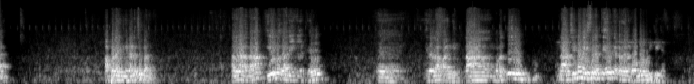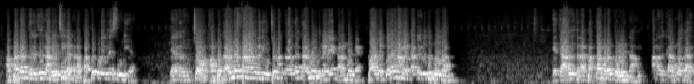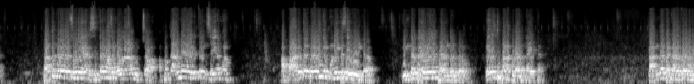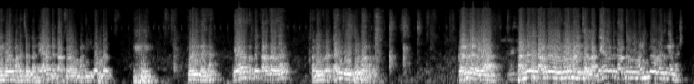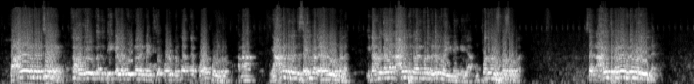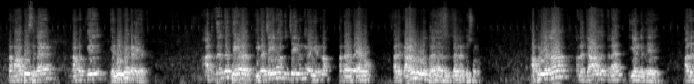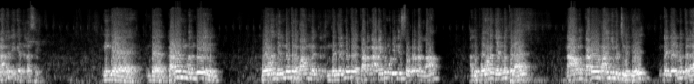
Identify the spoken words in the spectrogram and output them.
அப்ப நான் இங்க நினைச்சு பாரு அதனாலதான் ஈம காரியங்களுக்கு அஹ், இதெல்லாம் வாங்கி நான் வந்து நான் சின்ன வயசுல தேர் கட்டுறது எனக்கு ரொம்ப பிடிக்குங்க. அப்பதான் தெரிஞ்சு நான் வெளிச்சி கட்டணும். பத்து குடிகளே சூரிய எனக்கு அது உச்சம். அப்ப கர்மஸ்தானாதிபதி உச்சம் இருக்கிறனால தான் கர்மத்துக்கு நிறைய கலந்துருக்கேன். பாருங்க கிரகம் நம்மளை காட்ட இழுத்து போதான் என் ஜாதகத்துல பத்தாம் இடம் தொழில் தான் ஆனா அது கர்மகாரம் பத்து குழந்தை சூரியன் எனக்கு சித்திர மாசம் முதல் நாள் உச்சம். அப்ப கர்ம எடுத்து நம்ம செய்யறோமா அப்ப அடுத்த பிறவிக்கு முன்னேற்ற செய்து வைக்கிறோம் இந்த பிறவியில பிறந்திருக்கிறோம். வேஸ்ட் பண்ணக்கூடாது டயத்தை தங்கத்தை கடத்துறவரையும் கூட மன்னிச்சிடலாம் நேரத்தை கடத்துறவரை மன்னிக்கவே கூடாது. புரியுதுங்களா நேரம் மட்டும் கடத்துறத மன்னிக்கூடாது டைம் வேஸ்டே பண்ணக்கூடாது. கருதா இல்லையா தங்கத்தை கடத்துறவரை கூட மன்னிச்சிடலாம். நேரத்தை கடத்துறவரை மன்னிக்கவே கூடாதுங்க என்ன? காலையில நினைச்சு அவங்க உட்காந்து டீ கல்ல போய் ரெண்டு டிக்க போட்டு உட்காந்து போட போயிடும். ஆனா ஞானத்துல இருந்து செயல்பாடு இறந்து விடல நம்மளுக்கெல்லாம் ஞாயிற்றுக்கிழமை கூட விடுமுறை இல்லைங்க ஐயா. முப்பது வருஷமா சொல்றேன். சார் ஞாயிற்றுக்கிழமை விடுமுறை இல்லை. நம்ம ஆபீஸ்ல நமக்கு எதுவுமே கிடையாது. அடுத்தடுத்த தேடல் இதை செய்யணும் அது செய்யணுங்கிற எண்ணம் அந்த வேகம் அது கடவுள் கொடுத்த வித்த நன்றி சொல்லணும் அப்படியெல்லாம் அந்த ஜாதகத்துல இயங்குது. அதனால நீங்க அதெல்லாம் செய்யணும். நீங்க இந்த கடன் வந்து போன ஜென்மத்துல வாங்கின இந்த ஜென்மத்துல கடன் அடைக்க முடியும்னு சொல்றதெல்லாம் அது போன ஜென்மத்துல நாம கடனை வாங்கி வச்சுக்கிட்டு இந்த ஜென்மத்துல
